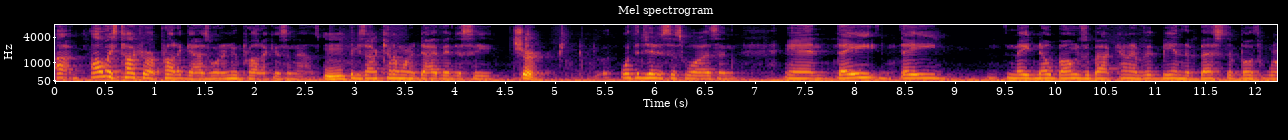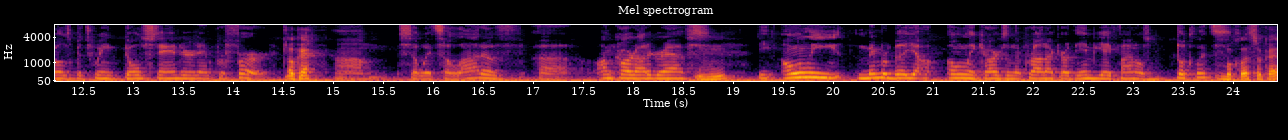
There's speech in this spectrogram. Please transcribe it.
I, I always talk to our product guys when a new product is announced Mm-hmm. because I kind of want to dive in to see Sure. what the genesis was, and and they they made no bones about kind of it being the best of both worlds between gold standard and preferred. Okay. Um, so it's a lot of uh, on card autographs. Mm-hmm. The only memorabilia only cards in the product are the NBA Finals booklets, Booklets. Okay.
